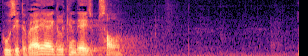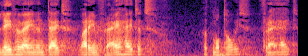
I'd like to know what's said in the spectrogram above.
Hoe zitten wij eigenlijk in deze psalm? Leven wij in een tijd waarin vrijheid het, het motto is? Vrijheid?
